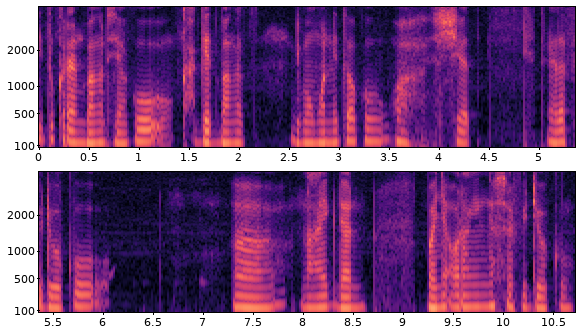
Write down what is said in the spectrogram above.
Itu keren banget sih aku kaget banget. Di momen itu aku wah shit. Ternyata videoku uh, naik dan banyak orang yang nge-save videoku.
